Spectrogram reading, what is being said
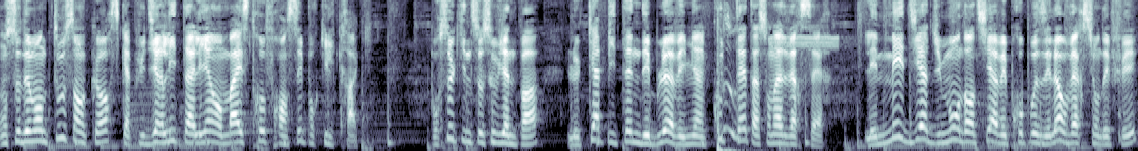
On se demande tous encore ce qu'a pu dire l'italien en maestro français pour qu'il craque. Pour ceux qui ne se souviennent pas, le capitaine des Bleus avait mis un coup de tête à son adversaire. Les médias du monde entier avaient proposé leur version des faits,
